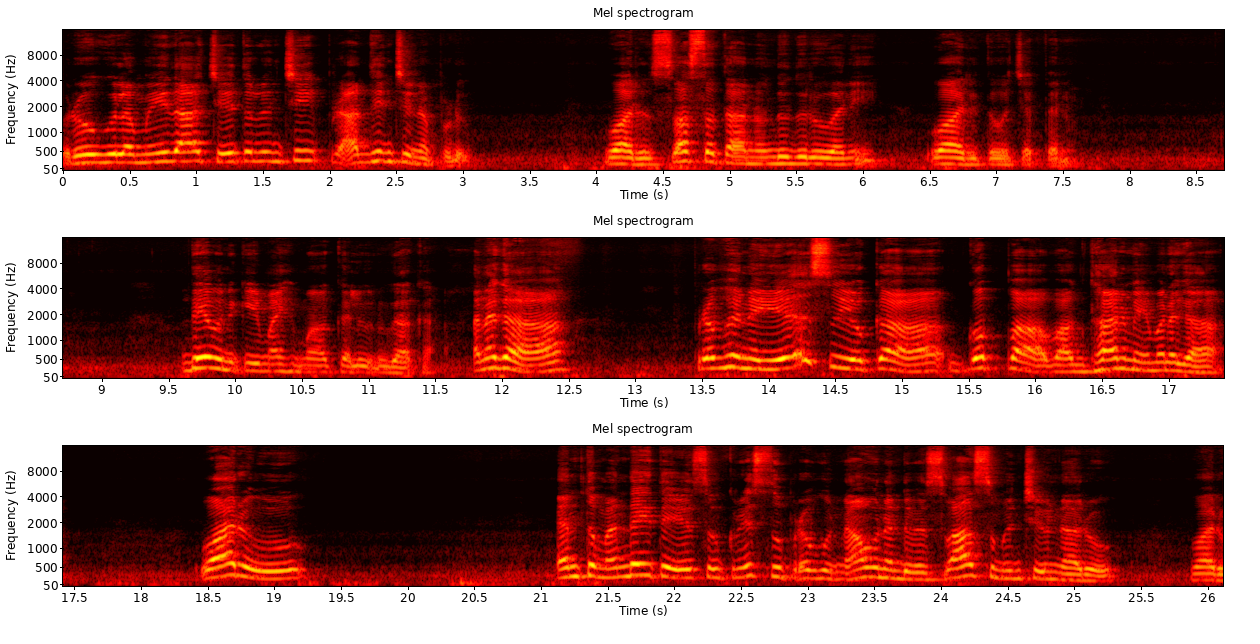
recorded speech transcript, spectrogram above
రోగుల మీద చేతులుంచి ప్రార్థించినప్పుడు వారు స్వస్థత నొందుదురు అని వారితో చెప్పాను. దేవునికి మహిమ కలుగునుగాక. అనగా ప్రభుని యేసు యొక్క గొప్ప వాగ్దానం ఏమనగా వారు ఎంతమంది అయితే యేసుక్రీస్తు ప్రభు నావునందు విశ్వాసం ఉంచి ఉన్నారో వారు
